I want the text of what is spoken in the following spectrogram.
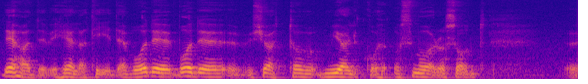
Det hade vi hela tiden. Både, både kött och mjölk och, och smör och sånt. Eh,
